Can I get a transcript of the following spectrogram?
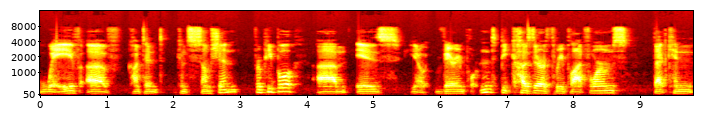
wave of content consumption for people um, is you know very important because there are three platforms that can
